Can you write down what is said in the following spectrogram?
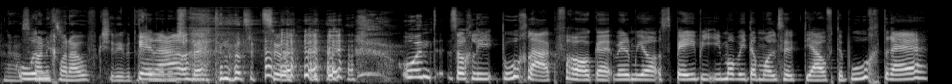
Genau, das und, habe ich mal aufgeschrieben. Da genau. kommen wir später noch dazu. und so ein bisschen Bauchlagefragen, weil man ja das Baby immer wieder mal auf den Bauch drehen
